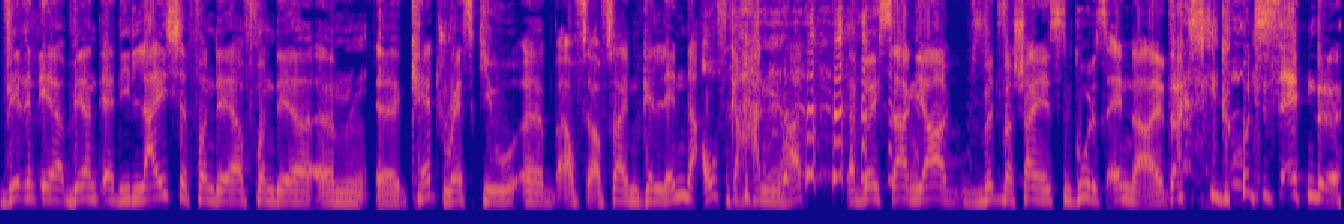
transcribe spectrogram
während er während er die Leiche von der von der ähm, äh, Cat Rescue äh, auf, auf seinem Gelände aufgehangen hat, dann würde ich sagen, ja, wird wahrscheinlich ist ein gutes Ende, Alter, ist ein gutes Ende.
